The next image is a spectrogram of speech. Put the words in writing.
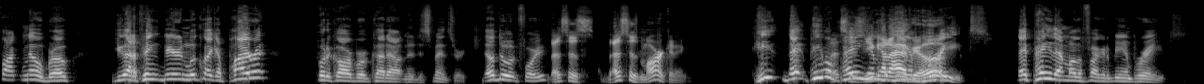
Fuck no, bro. You got a pink beard and look like a pirate? Put a cardboard cutout in the dispensary. They'll do it for you. That's just that's just marketing. He they, people That's pay just- you him to have be in your hook. parades. They pay that motherfucker to be in parades.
